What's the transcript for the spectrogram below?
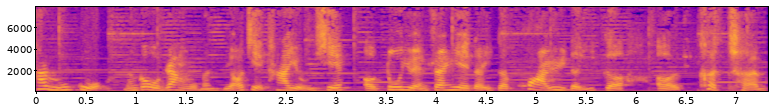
他如果能够让我们了解他有一些呃多元专业的一个跨域的一个呃课程，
